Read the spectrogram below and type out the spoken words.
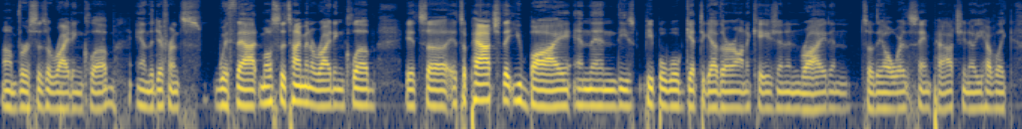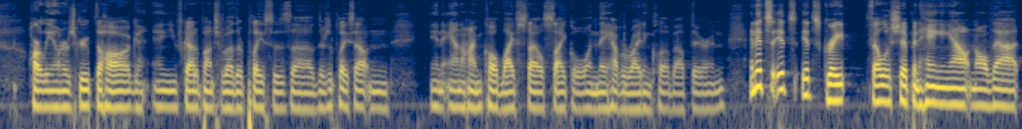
um, versus a riding club. And the difference with that, most of the time in a riding club, it's a it's a patch that you buy, and then these people will get together on occasion and ride, and so they all wear the same patch. You know, you have like Harley Owners Group, the Hog, and you've got a bunch of other places. Uh, there's a place out in in Anaheim called Lifestyle Cycle, and they have a riding club out there, and and it's it's it's great fellowship and hanging out and all that,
